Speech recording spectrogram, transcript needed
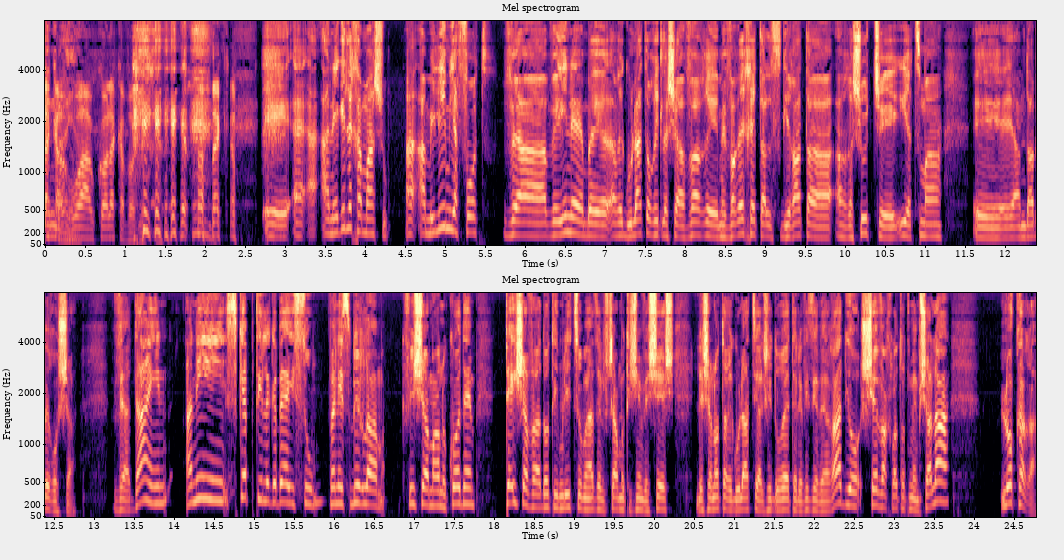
אין בעיה. וואו, כל הכבוד אני אגיד לך משהו, המילים יפות, והנה הרגולטורית לשעבר מברכת על סגירת הרשות שהיא עצמה עמדה בראשה. ועדיין אני סקפטי לגבי היישום, ואני אסביר למה. כפי שאמרנו קודם, תשע ועדות המליצו מאז 1996 לשנות הרגולציה על שידורי הטלוויזיה והרדיו, שבע החלטות ממשלה, לא קרה.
